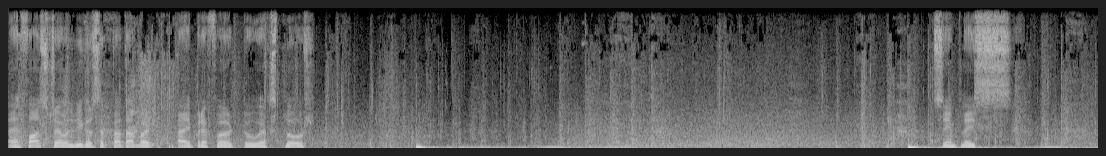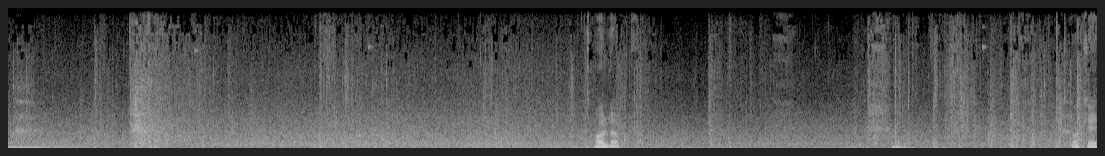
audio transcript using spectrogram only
मैं फास्ट ट्रेवल भी कर सकता था but I prefer to explore same place Hold up. Okay.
